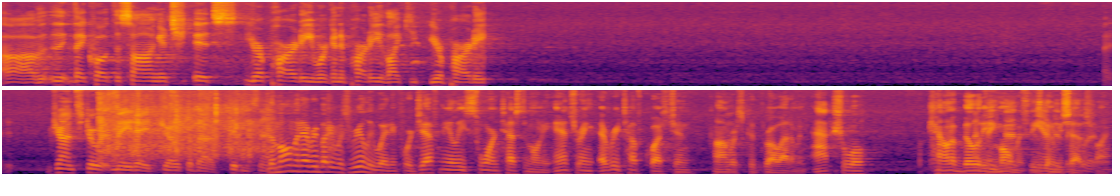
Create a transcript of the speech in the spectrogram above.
Uh, they, they quote the song, it's, it's your party, we're going to party like your party. Jon Stewart made a joke about 50 Cent. The moment everybody was really waiting for, Jeff Neely's sworn testimony, answering every tough question Congress could throw at him. An actual accountability moment that's the is going to be of the clip. satisfying.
